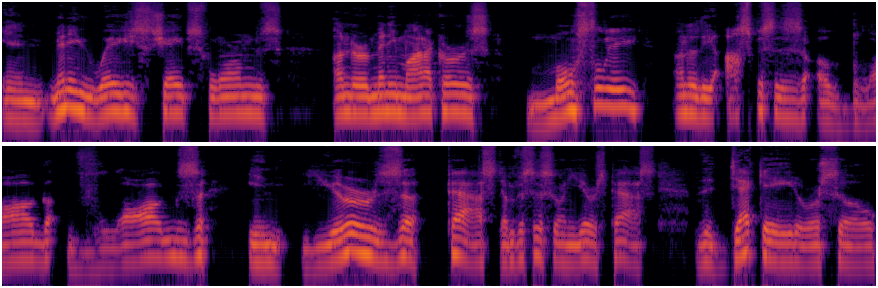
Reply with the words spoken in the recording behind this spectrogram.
in many ways, shapes, forms, under many monikers, mostly under the auspices of blog vlogs in years past, emphasis on years past, the decade or so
